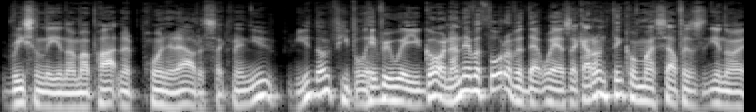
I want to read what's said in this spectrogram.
recently, you know, my partner pointed out, it's like, man, you you know people everywhere you go, and I never thought of it that way. I was like, I don't think of myself as you know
